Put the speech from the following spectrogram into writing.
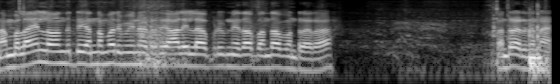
நம்ம லைனில் வந்துட்டு என்ன மாதிரி மீன் வெட்டுறதுக்கு ஆள் இல்லை அப்படி இப்படின்னு ஏதாவது பந்தா பண்ணுறாரா பண்ணுறாரு தானே?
